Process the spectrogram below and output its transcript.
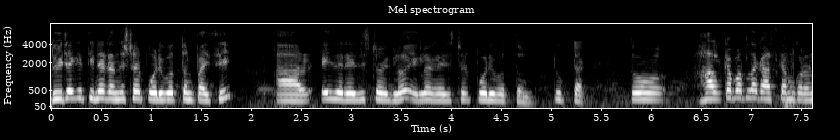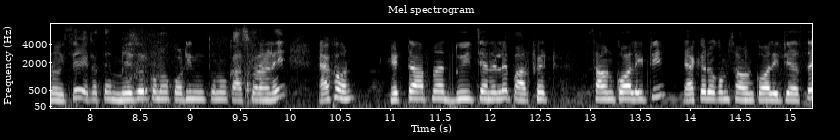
দুইটা কি তিনটা ট্রানজিস্টার পরিবর্তন পাইছি। আর এই যে রেজিস্টারগুলো এগুলো রেজিস্টার পরিবর্তন, টুকটাক। তো হালকা পাতলা কাজ কাম করানো হয়েছে। এটাতে মেজর কোনো কঠিন কোনো কাজ করা নেই। এখন হেডটা আপনার দুই চ্যানেলে পারফেক্ট সাউন্ড কোয়ালিটি একই রকম সাউন্ড কোয়ালিটি আছে।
